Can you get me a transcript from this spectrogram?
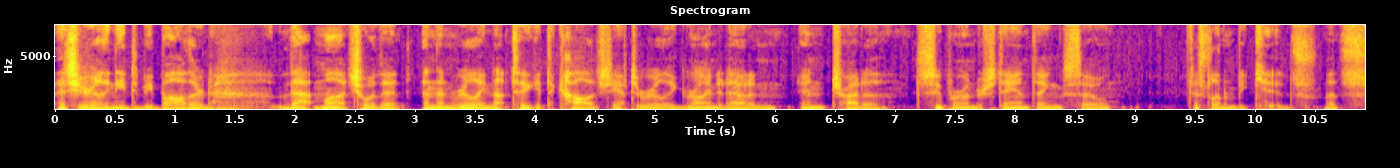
that you really need to be bothered that much with it. And then really not you get to college, you have to really grind it out and, and try to super understand things. So just let them be kids. That's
